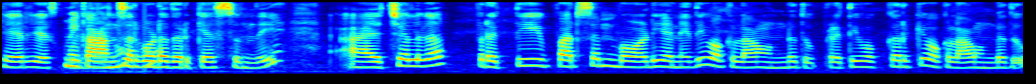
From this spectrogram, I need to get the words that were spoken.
షేర్ చేసుకుంటాను. మీకు ఆన్సర్ కూడా దొరికేస్తుంది. యాక్చువల్గా ప్రతి పర్సన్ బాడీ అనేది ఒకలా ఉండదు. ప్రతి ఒక్కరికి ఒకలా ఉండదు.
